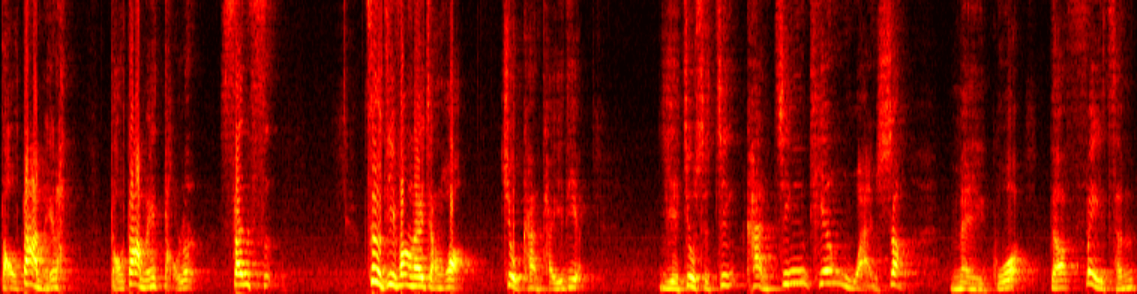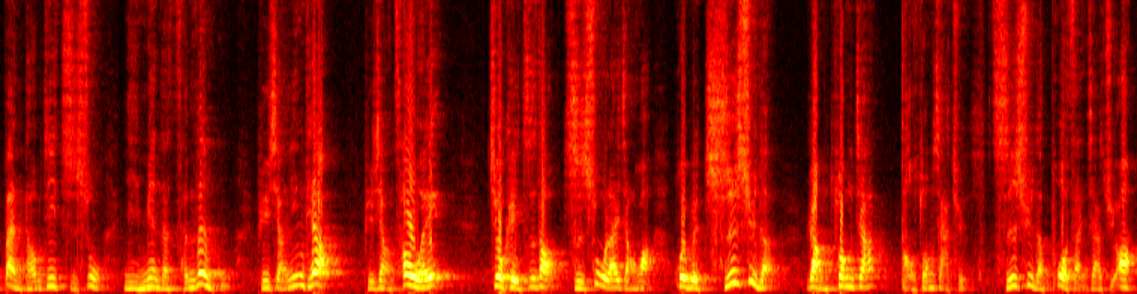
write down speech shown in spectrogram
倒大霉了，倒大霉倒了三次。这个地方来讲的话，就看台积电，也就是今看今天晚上美国的费城半导体指数里面的成分股，比如像 Intel，比如像超维。就可以知道指数来讲的话，会不会持续的让庄家倒庄下去，持续的破产下去啊？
